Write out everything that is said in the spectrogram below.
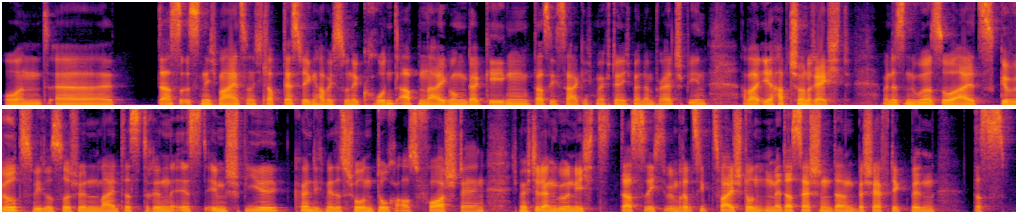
Und äh, das ist nicht meins und ich glaube, deswegen habe ich so eine Grundabneigung dagegen, dass ich sage, ich möchte nicht mit einem Brett spielen. Aber ihr habt schon recht. Wenn es nur so als Gewürz, wie du es so schön meintest, drin ist im Spiel, könnte ich mir das schon durchaus vorstellen. Ich möchte dann nur nicht, dass ich im Prinzip zwei Stunden mit der Session dann beschäftigt bin, das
